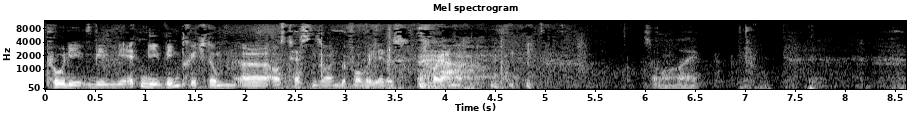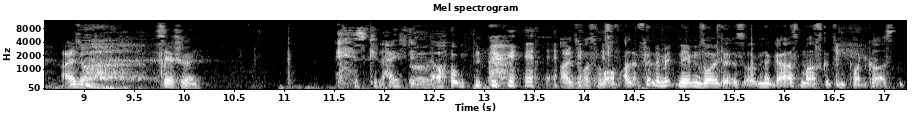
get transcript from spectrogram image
Puh, die, wir, wir hätten die Windrichtung äh, austesten sollen, bevor wir hier das feuern. Sauerei. Also, Sehr schön. Es kneift in den Augen. Also, was man auf alle Fälle mitnehmen sollte, ist irgendeine Gasmaske zum Podcasten.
